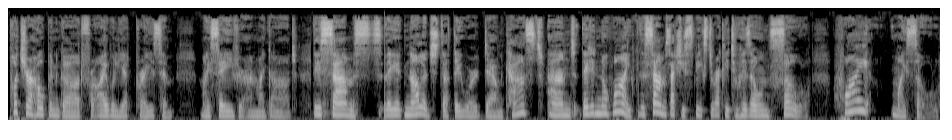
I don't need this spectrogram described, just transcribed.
Put your hope in God, for I will yet praise him, my Saviour and my God. These psalmists, they acknowledged that they were downcast and they didn't know why. The psalmist actually speaks directly to his own soul. Why, my soul,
